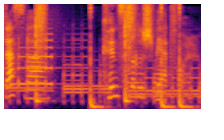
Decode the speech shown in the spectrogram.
Das war künstlerisch wertvoll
